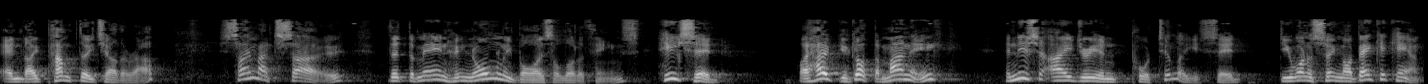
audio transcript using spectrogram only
and they pumped each other up. So much so that the man who normally buys a lot of things, he said, I hope you got the money. And this Adrian Portelli said, do you want to see my bank account?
